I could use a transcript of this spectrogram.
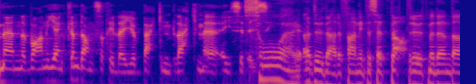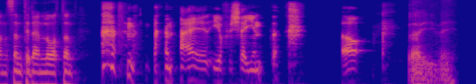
Men vad han egentligen dansar till är ju Back in Black med ACDC. Så är det. Ja, du, det hade fan inte sett bättre ja. ut med den dansen till den låten. Nej, i och för sig inte. Ja. Nej, nej.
